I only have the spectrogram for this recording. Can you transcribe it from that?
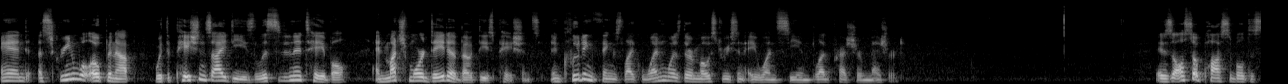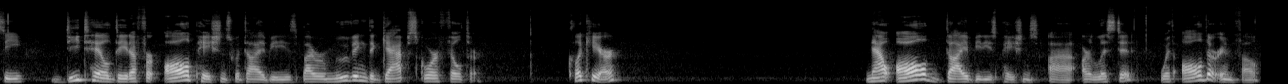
and a screen will open up with the patient's IDs listed in a table and much more data about these patients, including things like when was their most recent A1C and blood pressure measured. It is also possible to see detailed data for all patients with diabetes by removing the GAP score filter. Click here. Now all diabetes patients uh, are listed with all their info.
